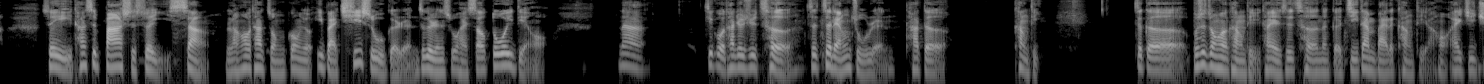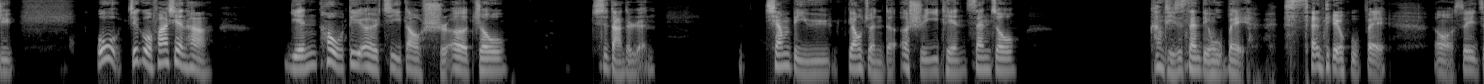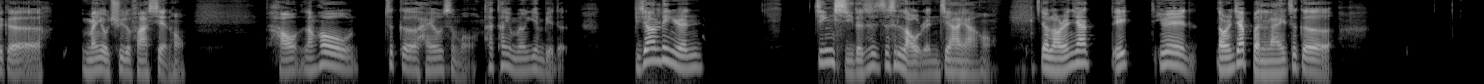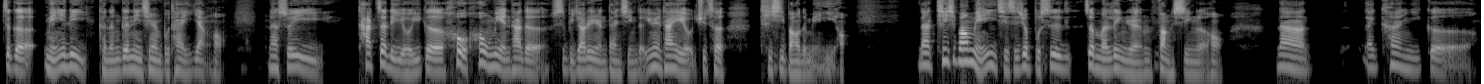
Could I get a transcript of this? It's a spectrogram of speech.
所以它是八十岁以上，然后他总共有一百七十五个人，这个人数还稍多一点哦。那结果他就去测这这两组人他的抗体，这个不是综合抗体，他也是测那个棘蛋白的抗体，然后 IgG。哦，结果发现哈，延后第二季到十二周施打的人，相比于标准的二十一天三周，抗体是三点五倍，三点五倍哦，所以这个。蛮有趣的发现哦。好，然后这个还有什么？他他有没有验别的？比较令人惊喜的是，这是老人家呀，吼，有老人家，诶，因为老人家本来这个这个免疫力可能跟年轻人不太一样，吼，那所以他这里有一个后后面他的是比较令人担心的，因为他也有去测 T 细胞的免疫，吼。那 T 细胞免疫其实就不是这么令人放心了齁。那来看一个，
